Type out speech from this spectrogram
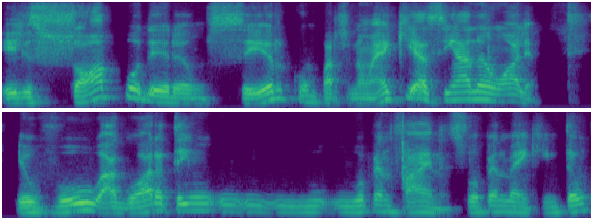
Eles só poderão ser compartilhados. Não é que assim, ah, não, olha, eu vou agora tem o, o, o, Open Finance, o Open Banking. Então,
